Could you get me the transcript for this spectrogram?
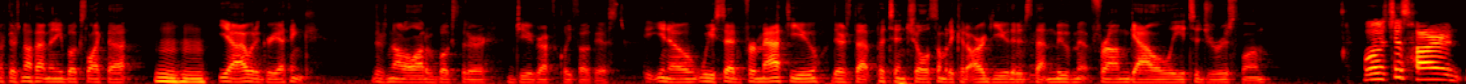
Like, there's not that many books like that. mm-hmm. Yeah, I would agree. I think there's not a lot of books that are geographically focused. You know, we said for Matthew, there's that potential, somebody could argue that it's that movement from Galilee to Jerusalem. Well, it's just hard.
